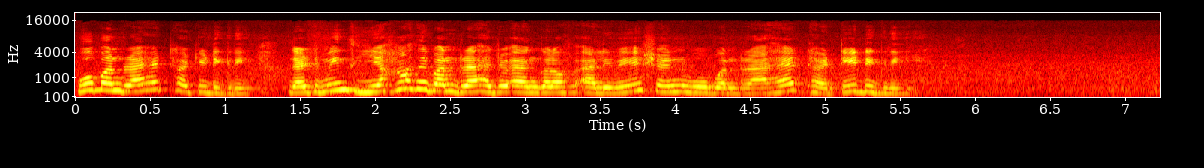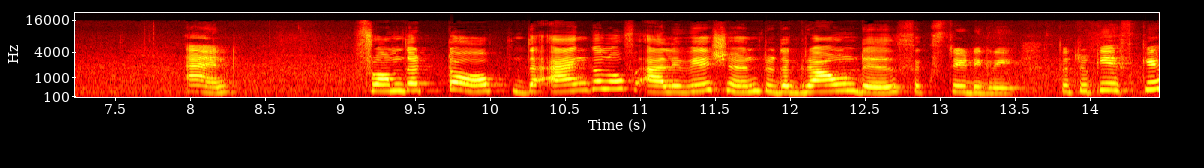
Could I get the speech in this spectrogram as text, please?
वो बन रहा है थर्टी डिग्री दैट मीन्स यहाँ से बन रहा है जो एंगल ऑफ़ एलिवेशन वो बन रहा है thirty degree and from the top the angle of elevation to the ground is sixty degree तो चूँकि इसके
